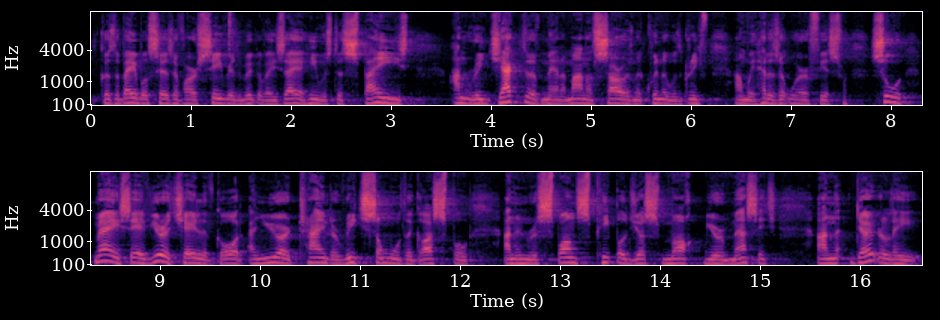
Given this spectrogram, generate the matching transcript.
Because the Bible says of our Savior in the book of Isaiah, he was despised and rejected of men, a man of sorrows and acquainted with grief, and we hid as it were face. So, may I say, if you're a child of God and you are trying to reach someone with the gospel, and in response, people just mock your message, and undoubtedly,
